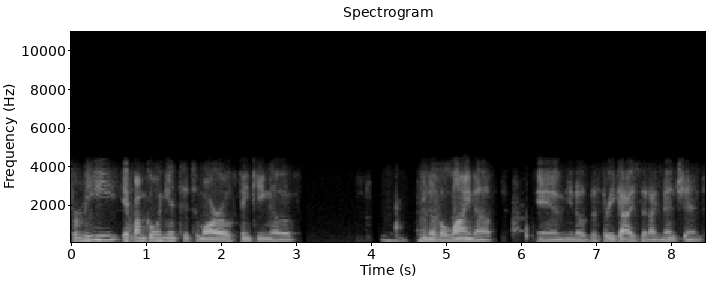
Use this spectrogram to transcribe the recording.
for me, if I'm going into tomorrow thinking of you know the lineup and you know the three guys that I mentioned,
